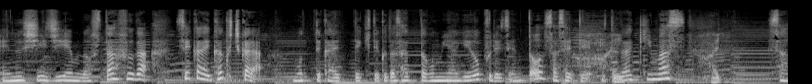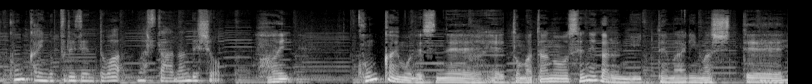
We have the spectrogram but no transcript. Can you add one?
NCGM のスタッフが世界各地から持って帰ってきてくださったお土産をプレゼントさせていただきます、はい、はい、さあ今回のプレゼントはマスター何でしょう？はい今回もですね、えーと、またのセネガルに行ってまいりまして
